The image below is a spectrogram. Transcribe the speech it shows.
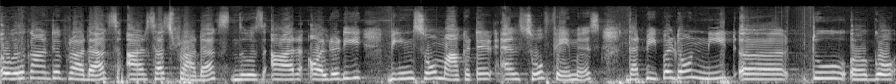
over-the-counter products are such products those are already being so marketed and so famous that people don't need uh, to uh, go.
